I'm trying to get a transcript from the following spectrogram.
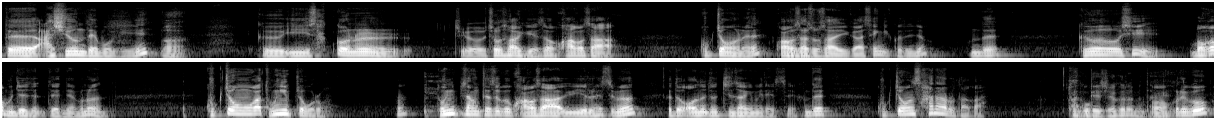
때 아쉬운 대목이 어. 그이 사건을 저 조사하기 위해서 과거사 국정원에 과거사 조사위가 생겼거든요. 근데 그것이 뭐가 문제됐냐면은 국정원과 독립적으로 어? 독립 상태에서 그 과거사 위를 했으면 그래도 어느 정도 진상임이 됐어요. 근데 국정원 산하로다가 안 되죠 그러면 다. 어, 그리고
